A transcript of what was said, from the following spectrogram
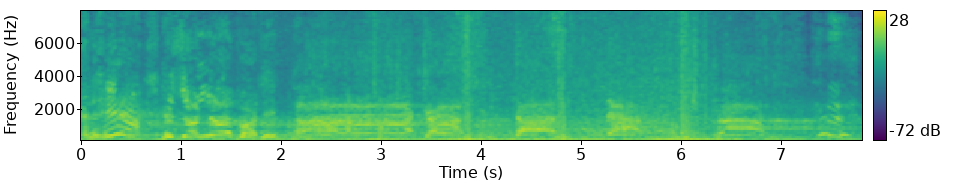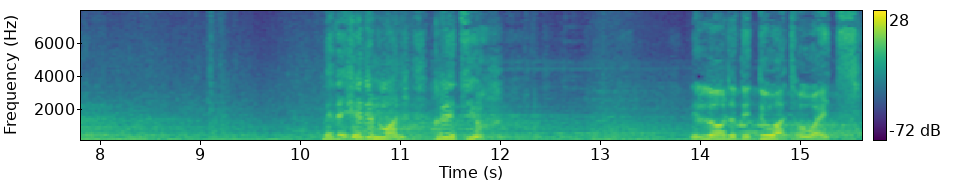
And here is your nobody! Ah, God! May the Hidden One greet you. The Lord of the Duat awaits.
